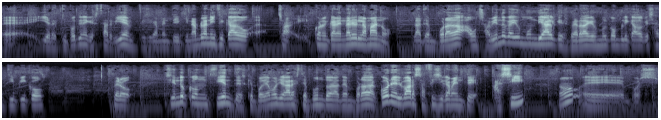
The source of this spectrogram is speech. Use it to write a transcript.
eh, y el equipo tiene que estar bien físicamente. Y quien ha planificado eh, con el calendario en la mano la temporada, aún sabiendo que hay un mundial, que es verdad que es muy complicado, que es atípico, pero siendo conscientes que podíamos llegar a este punto de la temporada con el Barça físicamente así, ¿no? Eh, pues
